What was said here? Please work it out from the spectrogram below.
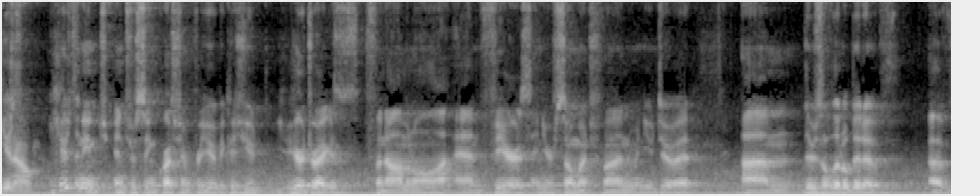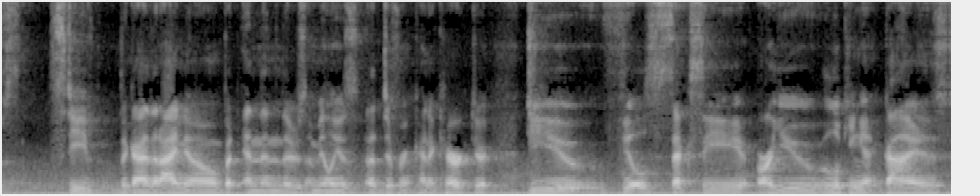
you know. Here's an in- interesting question for you because you your drag is phenomenal and fierce, and you're so much fun when you do it. Um, there's a little bit of of Steve, the guy that I know, but and then there's Amelia's a different kind of character. Do you feel sexy? Are you looking at guys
